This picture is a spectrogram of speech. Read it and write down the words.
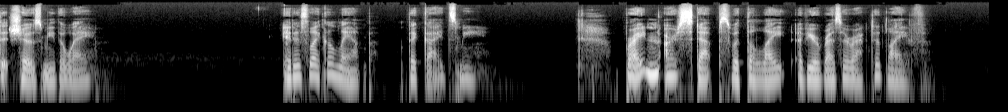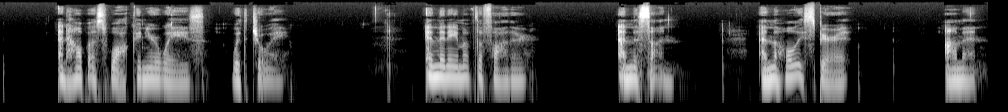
that shows me the way. It is like a lamp that guides me. Brighten our steps with the light of your resurrected life and help us walk in your ways with joy. In the name of the Father, and the Son, and the Holy Spirit. Amen.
